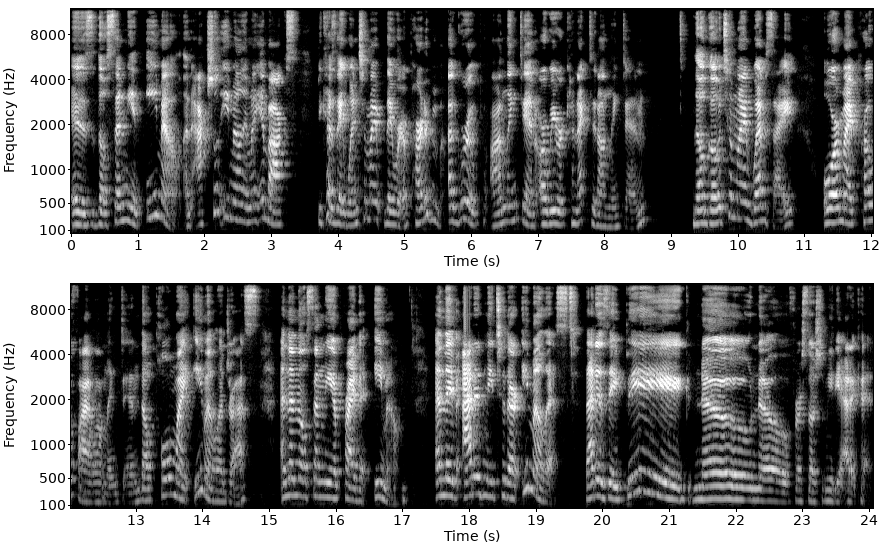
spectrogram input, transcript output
is they'll send me an email, an actual email in my inbox because they went to my, they were a part of a group on LinkedIn or we were connected on LinkedIn. They'll go to my website or my profile on LinkedIn. They'll pull my email address and then they'll send me a private email. And they've added me to their email list. That is a big no, no for social media etiquette.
